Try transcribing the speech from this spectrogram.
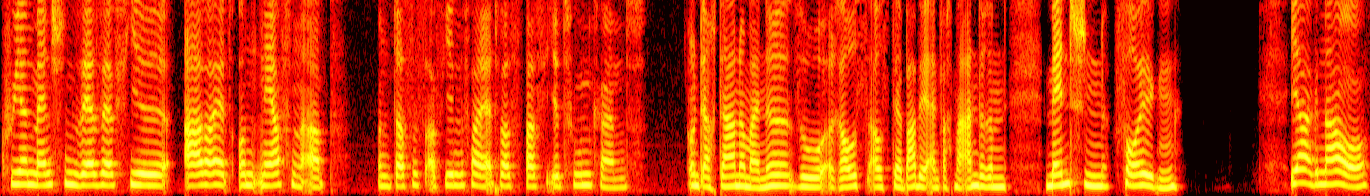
queeren Menschen sehr, sehr viel Arbeit und Nerven ab. Und das ist auf jeden Fall etwas, was ihr tun könnt. Und auch da nochmal, ne, so raus aus der Bubble, einfach mal anderen Menschen folgen. Ja, genau,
